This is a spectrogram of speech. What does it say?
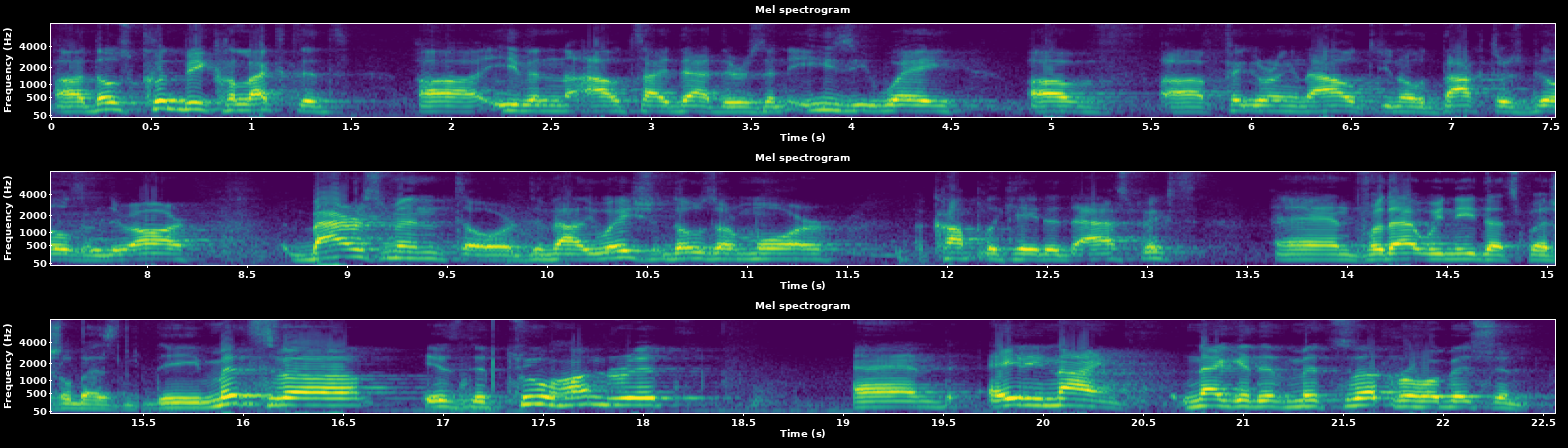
uh, those could be collected uh, even outside that. There's an easy way of uh, figuring out, you know, doctor's bills, and there are embarrassment or devaluation. Those are more complicated aspects, and for that we need that special beis din. The mitzvah is the 289th negative mitzvah prohibition.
